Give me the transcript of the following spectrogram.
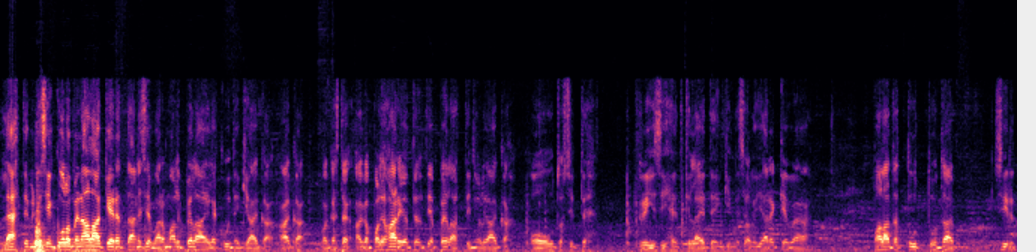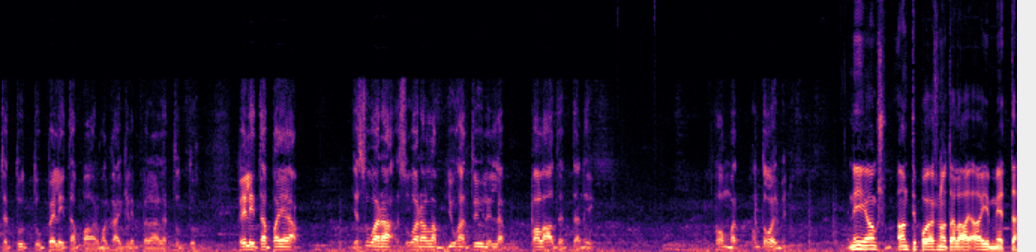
lähteminen siihen kolmen alakertaan, niin se varmaan oli pelaajille kuitenkin aika, aika vaikka sitä aika paljon harjoiteltiin ja pelattiin, niin oli aika outo sitten kriisihetkellä etenkin, niin se oli järkevää palata tuttuun tai siirtyä tuttuun pelitapaan, varmaan kaikille pelaajille tuttu pelitapa ja, ja suora, suoralla Juhan tyylillä palautetta, niin hommat on toiminut. Niin, onko Antti Poja sanoi täällä ai- aiemmin, että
